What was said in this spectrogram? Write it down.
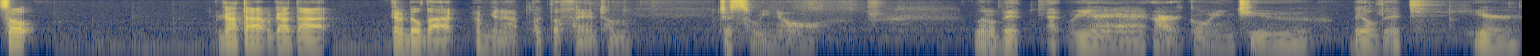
So we got that. We got that. Got to build that. I'm gonna put the phantom, just so we know a little bit that we are, are going to build it here.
